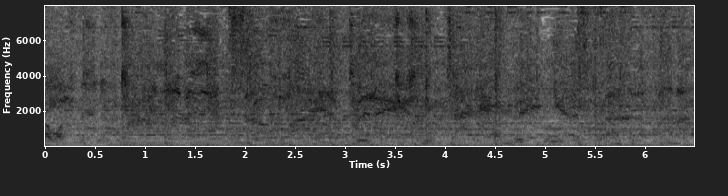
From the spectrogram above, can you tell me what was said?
I watch this show. This movie.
